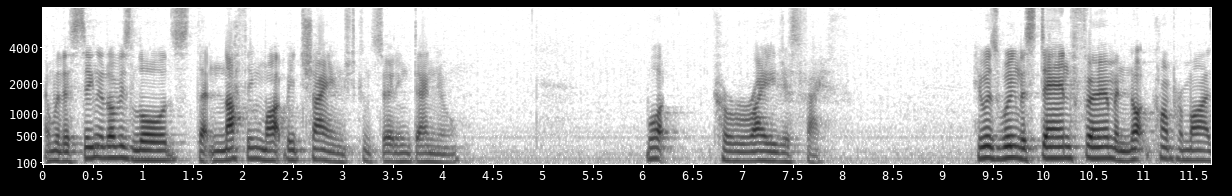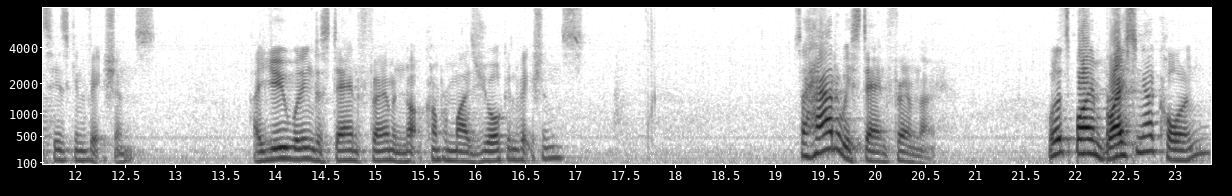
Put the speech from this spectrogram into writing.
and with the signet of his lords, that nothing might be changed concerning Daniel. What courageous faith! He was willing to stand firm and not compromise his convictions. Are you willing to stand firm and not compromise your convictions? So, how do we stand firm though? Well, it's by embracing our calling,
